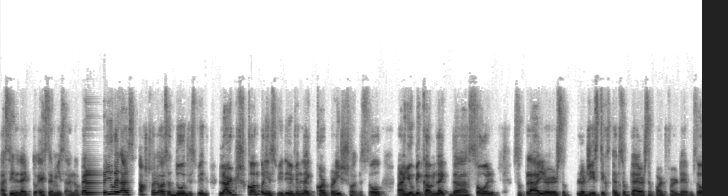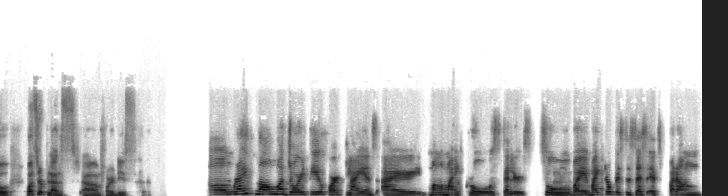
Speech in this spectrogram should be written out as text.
as in like to SMEs ano. Pero you can actually also do this with large companies, with even like corporations. So parang you become like the sole supplier, logistics and supplier support for them. So what's your plans um, for this? Um, right now, majority of our clients are mga micro sellers. So by micro businesses, it's parang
